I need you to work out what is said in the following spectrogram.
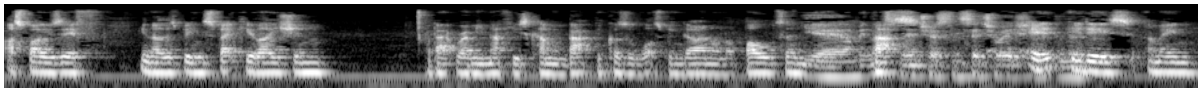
I suppose if you know, there's been speculation about Remi Matthews coming back because of what's been going on at Bolton. Yeah, I mean that's, that's an interesting situation. It, it? it is. I mean,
